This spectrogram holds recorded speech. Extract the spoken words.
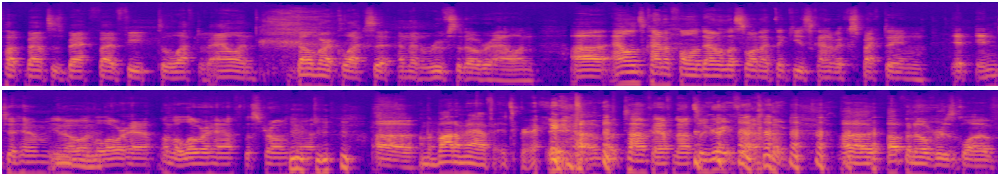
Puck bounces back five feet to the left of Allen. Bellemare collects it and then roofs it over Allen. Uh, Allen's kind of fallen down on this one. I think he's kind of expecting it into him, you know, on the lower half, on the lower half, the strong half. uh, On the bottom half, it's great. yeah, but top half not so great for Allen. Uh, up and over his glove.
